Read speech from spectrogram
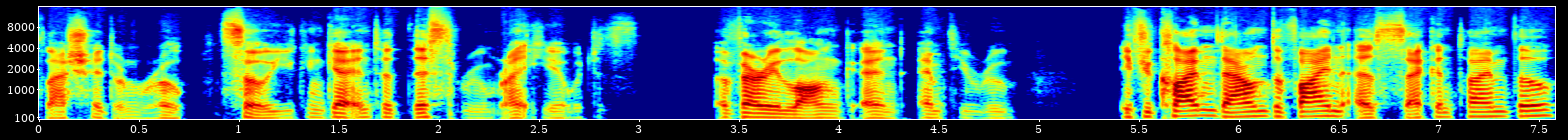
slash hidden rope, so you can get into this room right here, which is a very long and empty room. If you climb down the vine a second time though,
